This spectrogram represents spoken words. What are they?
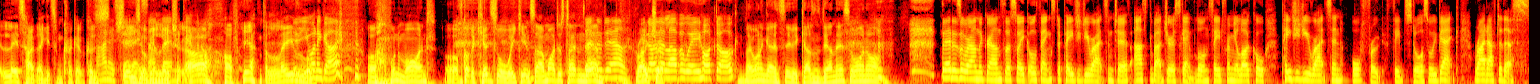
Let's hope they get some cricket because, Friday, geez, it'll be electric. Oh, it'll be unbelievable. You want to go? Oh, I wouldn't mind. Oh, I've got the kids all weekend, so I might just take them Take down. them down. Road we know trip. they love a wee hot dog. They want to go and see their cousins down there, so why not? That is around the grounds this week, all thanks to PGG Wrightson Turf. Ask about Durascape lawn seed from your local PGG Rights and or fruit fed stores. We'll be back right after this.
